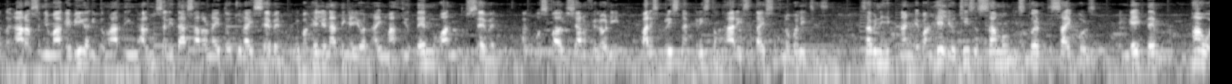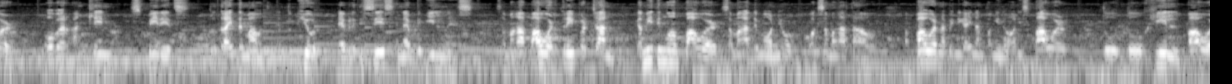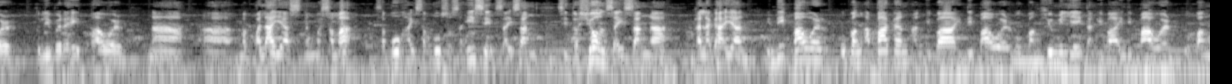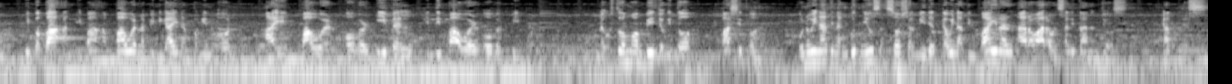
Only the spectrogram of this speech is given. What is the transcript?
Magandang araw sa inyo mga kaibigan. Itong ating almusalita sa araw na ito, July 7. Ang ebanghelyo natin ngayon ay Matthew 10, 1 to 7. Ang Apostle Luciano Feloni, Paris Priest ng Kristong Hari sa Dice of Novaliches. Sabi ni, ng ebanghelyo, Jesus summoned his 12 disciples and gave them power over unclean spirits to drive them out and to cure every disease and every illness. Sa mga power tripper dyan, gamitin mo ang power sa mga demonyo, huwag sa mga tao. Ang power na binigay ng Panginoon is power to to heal, power to liberate, power na uh, magpalayas ng masama sa buhay, sa puso, sa isip, sa isang sitwasyon, sa isang uh, kalagayan. Hindi power upang apakan ang iba, hindi power upang humiliate ang iba, hindi power upang ibaba ang iba. Ang power na binigay ng Panginoon ay power over evil, hindi power over people. Kung nagustuhan mo ang video ito, pass it on. Punuin natin ang good news sa social media at gawin natin viral araw-araw ang salita ng Diyos. God bless.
